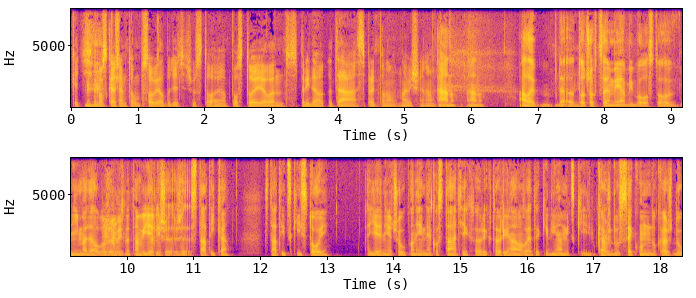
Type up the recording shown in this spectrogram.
keď mm-hmm. rozkážem tomu psovi alebo dieťaču stoje a postoj je len s, pridav, tá, s predponou navyše. No. Áno, áno. Ale mhm. to, čo chcem, je, aby bolo z toho vnímať, alebo mm-hmm. že by sme tam videli, že, že statika, statický stoj je niečo úplne iné ako státie, ktorý, ktorý je naozaj taký dynamický. Každú sekundu, každú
